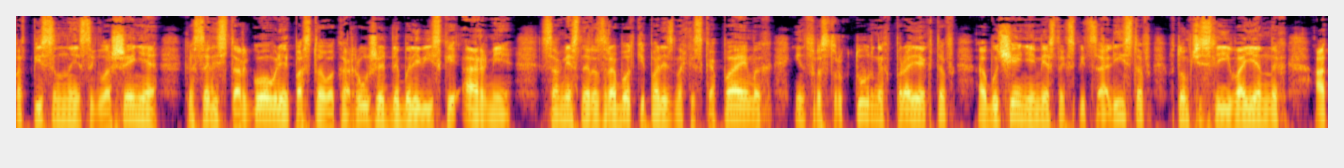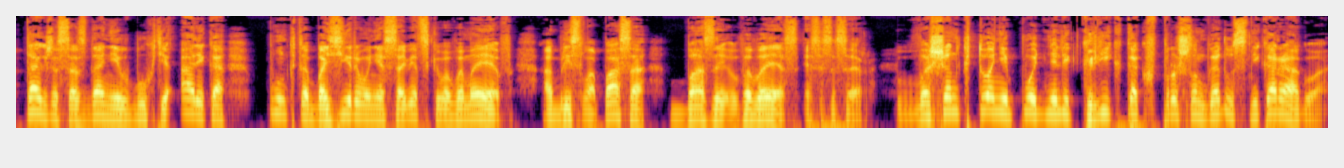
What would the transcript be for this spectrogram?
Подписанные соглашения касались торговли, поставок оружия для боливийской армии, совместной разработки полезных ископаемых, инфраструктурных проектов, обучения местных специалистов, в том числе и военных, а также создания в бухте Арика пункта базирования советского ВМФ, а близ Лапаса базы ВВС СССР. В Вашингтоне подняли крик, как в прошлом году с Никарагуа.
